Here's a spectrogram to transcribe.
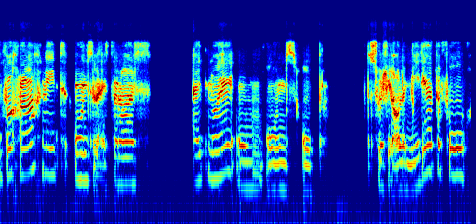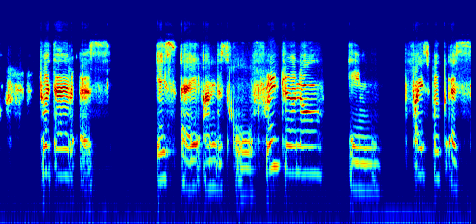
Ek wil graag net ons luisteraars uitnooi om ons op sosiale media te volg. Twitter is SA_fruit journal en Facebook is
